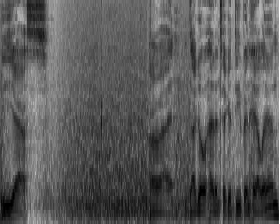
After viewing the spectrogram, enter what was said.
yes. All right, now go ahead and take a deep inhale in.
